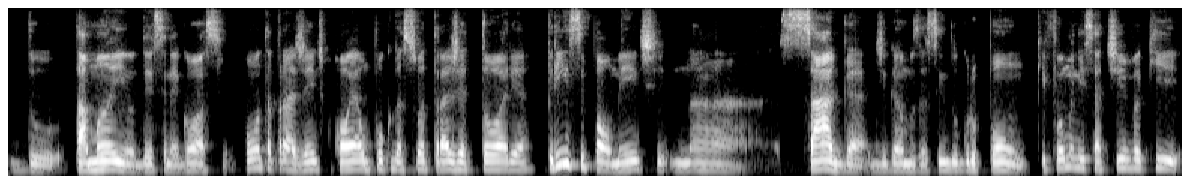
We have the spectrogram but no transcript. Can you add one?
do tamanho desse negócio, conta para a gente qual é um pouco da sua trajetória, principalmente na saga, digamos assim, do Groupon, que foi uma iniciativa que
